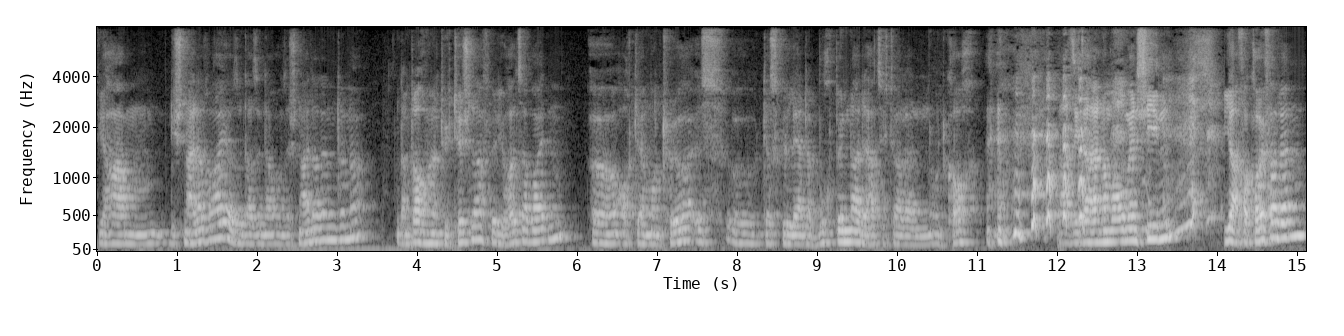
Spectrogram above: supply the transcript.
wir haben die Schneiderei, also da sind auch unsere Schneiderinnen drin. Und dann brauchen wir natürlich Tischler für die Holzarbeiten. Äh, auch der Monteur ist äh, das gelernte Buchbinder, der hat sich da dann und Koch, da hat sich da dann nochmal umentschieden. Ja, Verkäuferin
